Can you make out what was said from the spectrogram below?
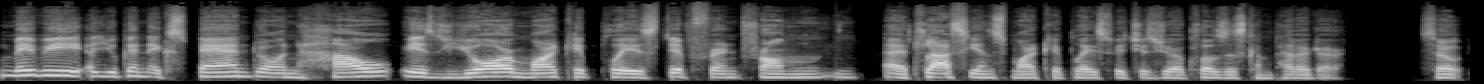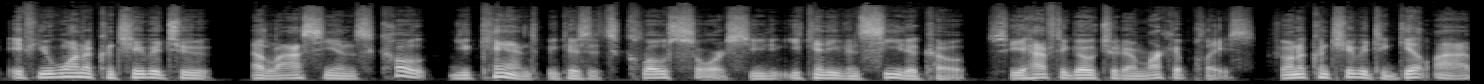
Maybe you can expand on how is your marketplace different from uh, Atlassian's marketplace, which is your closest competitor? So if you want to contribute to Atlassian's code, you can't because it's closed source. You, you can't even see the code. So you have to go to their marketplace. If you want to contribute to GitLab,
